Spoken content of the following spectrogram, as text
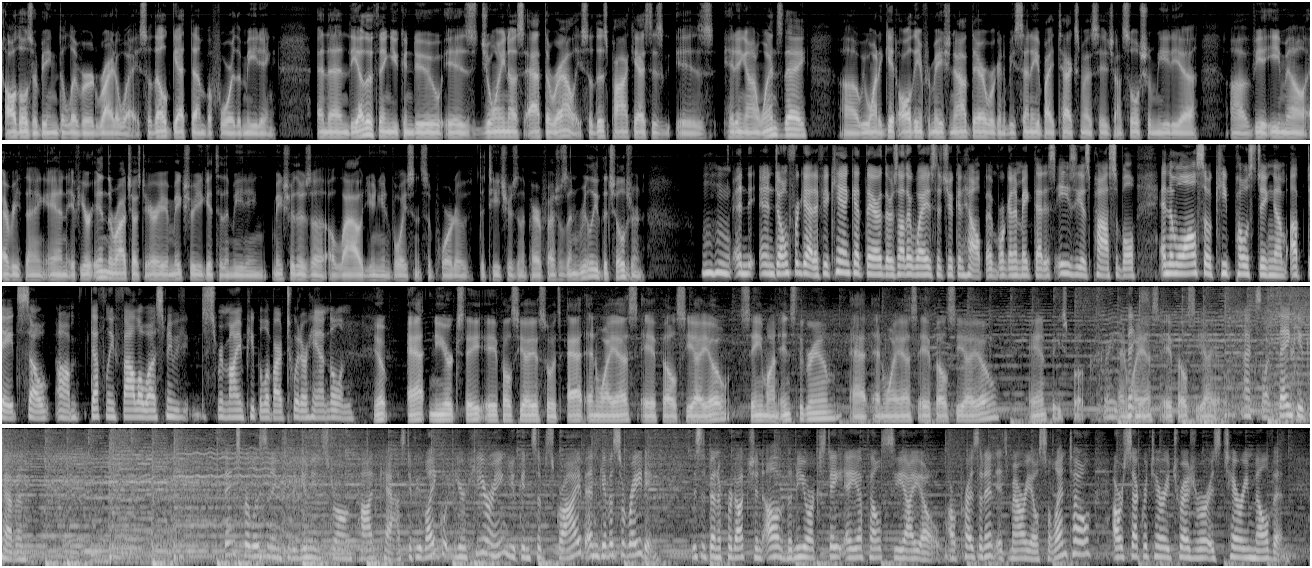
All those are being delivered right away, so they'll get them before the meeting. And then the other thing you can do is join us at the rally. So this podcast is is hitting on Wednesday. Uh, we want to get all the information out there. We're going to be sending it by text message on social media, uh, via email, everything. And if you're in the Rochester area, make sure you get to the meeting. Make sure there's a, a loud union voice in support of the teachers and the paraprofessionals and really the children. Hmm And and don't forget, if you can't get there, there's other ways that you can help, and we're going to make that as easy as possible. And then we'll also keep posting um, updates. So um, definitely follow us. Maybe just remind people of our Twitter handle and. Yep. At New York State AFL-CIO, so it's at NYS AFL-CIO. Same on Instagram at NYS AFL-CIO and Facebook. Great. NYS AFL-CIO. Excellent. Thank you, Kevin. Thanks for listening to the Union Strong podcast. If you like what you're hearing, you can subscribe and give us a rating. This has been a production of the New York State AFL CIO. Our president is Mario Cilento. Our secretary treasurer is Terry Melvin.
